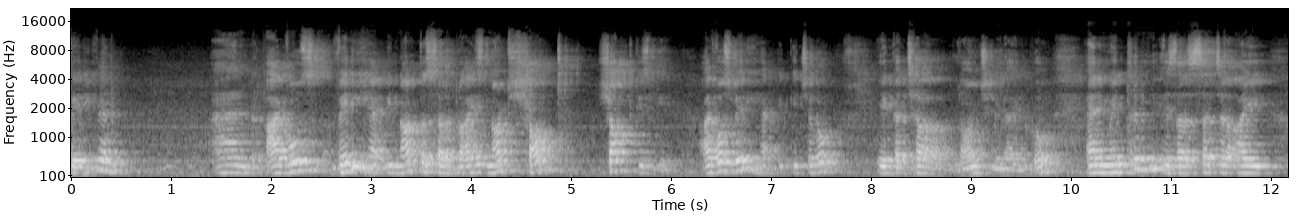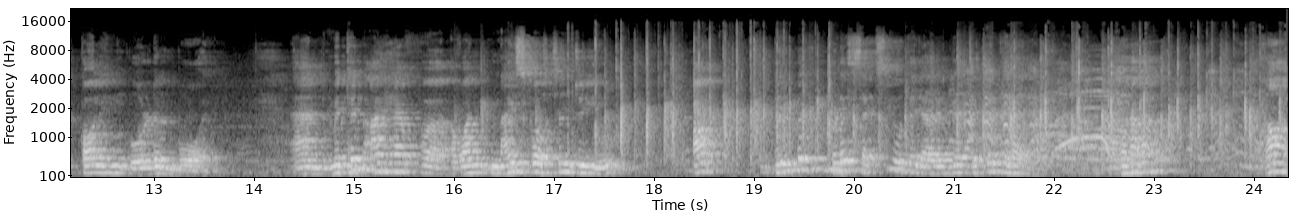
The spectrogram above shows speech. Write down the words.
very well and I was very happy not the surprise not shocked shocked किस लिए? आई वॉज़ वेरी हैप्पी कि चलो, एक अच्छा लॉन्च मिला इनको। And Mithun is a such I call him golden boy and Mithun I have one nice question to you आप दिन में दिन बड़े सेक्सी होते जा रहे हैं चक्कर क्या है? हाँ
